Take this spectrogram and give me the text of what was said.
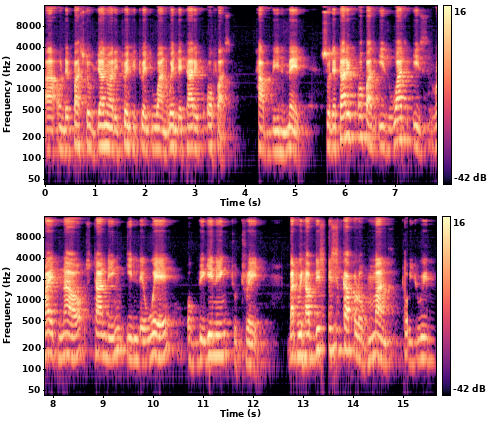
uh, on the 1st of January 2021 when the tariff offers have been made. So the tariff offers is what is right now standing in the way of beginning to trade. But we have this couple of months which we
